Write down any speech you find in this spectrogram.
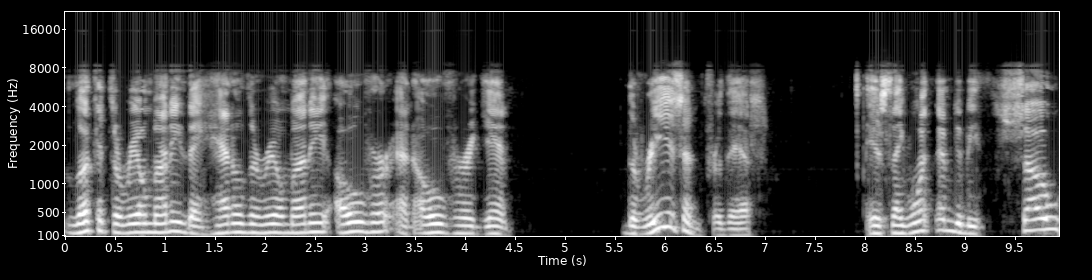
look at the real money, they handle the real money over and over again. The reason for this is they want them to be so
